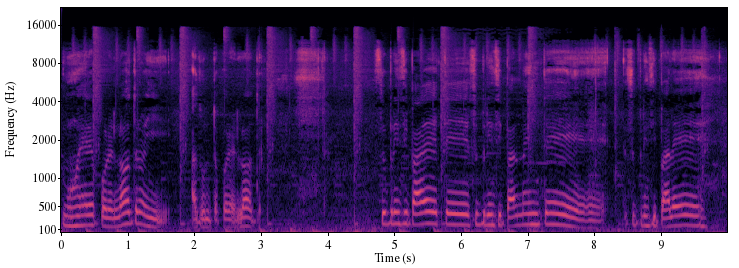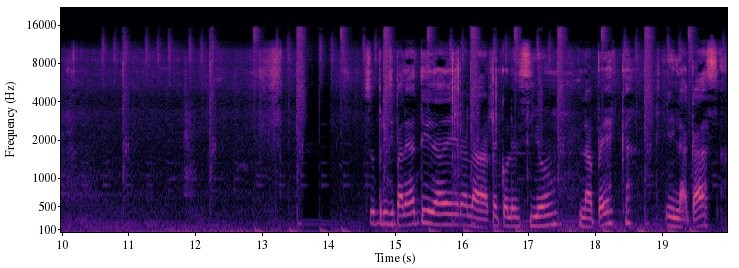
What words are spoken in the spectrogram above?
mujeres por el otro y adultos por el otro. Su principal, este, su principalmente, su principal es Sus principales actividades eran la recolección, la pesca y la caza.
